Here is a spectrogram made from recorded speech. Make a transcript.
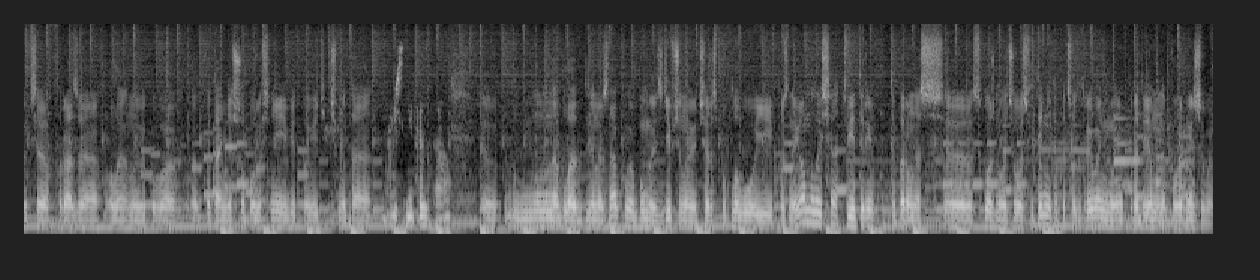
е, ця фраза Олега Новікова питання, що по русні, відповідь чмута Брусні пизда. Е, Вона була для нас знаковою, бо ми з дівчиною через поплаву і познайомилися в Твіттері. Тепер у нас е, з кожного цього світильника 500 гривень ми передаємо на повернись живим.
